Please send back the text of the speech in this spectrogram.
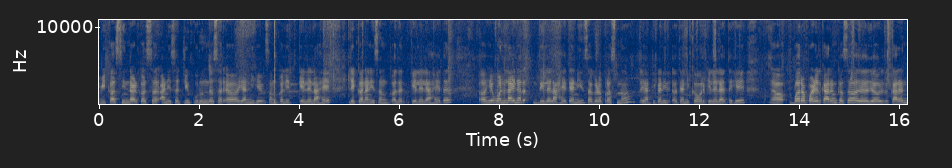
विकास सिंदाळकर सर आणि सचिन कुरुंद सर यांनी हे संकलित केलेलं आहे. लेखन आणि संकलन केलेले आहे. तर हे वन लाईनर दिलेलं आहे. त्यांनी सगळं प्रश्न या ठिकाणी त्यांनी कवर केलेलं आहे तर हे बरं पडेल. कारण कसं कारण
